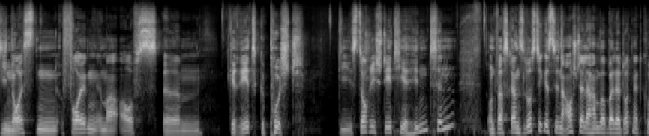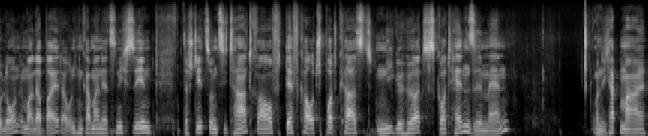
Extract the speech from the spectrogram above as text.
die neuesten Folgen immer aufs ähm, Gerät gepusht. Die Story steht hier hinten und was ganz lustig ist, den Aussteller haben wir bei der .NET Cologne immer dabei. Da unten kann man jetzt nicht sehen, da steht so ein Zitat drauf, DevCouch Podcast, nie gehört, Scott Hanselman. Und ich habe mal,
